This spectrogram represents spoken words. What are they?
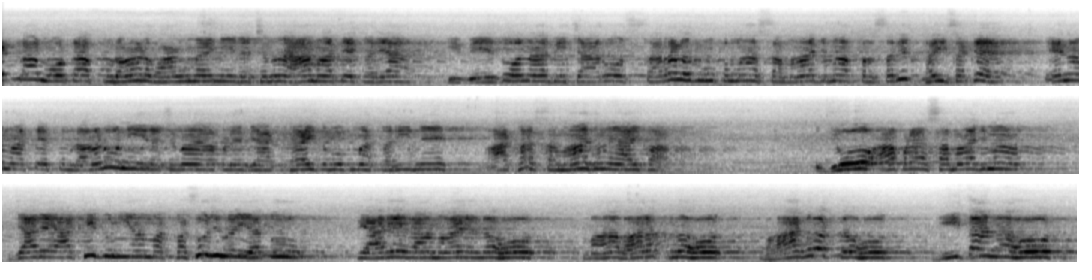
એટલા મોટા પુરાણ વાङ्મયની રચના આ માટે કર્યા કે વેદોના વિચારો સરળ રૂપમાં સમાજમાં પ્રસરિત થઈ શકે. એના માટે પુરાણોની રચના આપણે વ્યાખ્યાયિત રૂપમાં કરીને આખા સમાજને આપ્યા. જો આપણા સમાજમાં જ્યારે આખી દુનિયામાં કશું જ નહીં હતું, ત્યારે રામાયણ ન હોત, મહાભારત ન હોત, ભાગવત ન હોત, ગીતા ન હોત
